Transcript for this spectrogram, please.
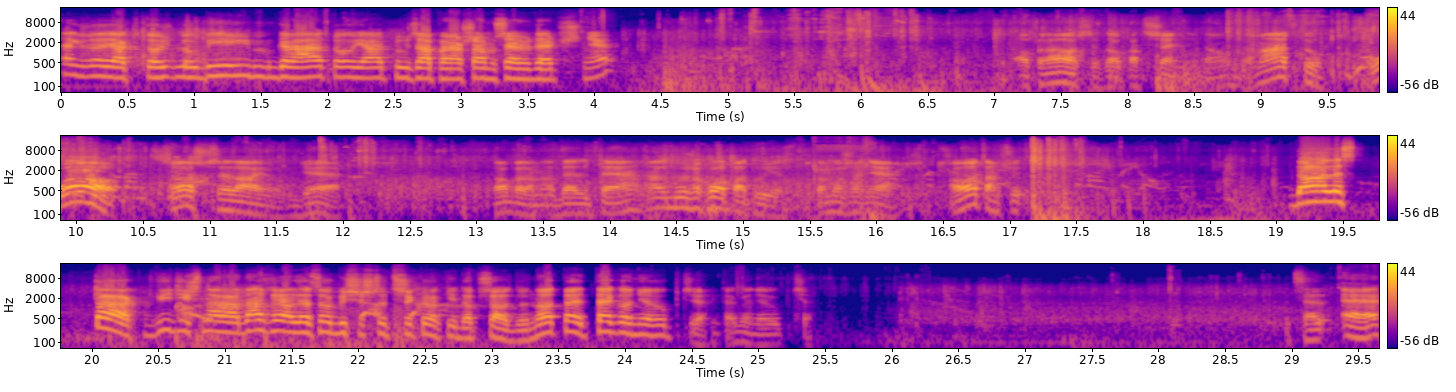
Także jak ktoś lubi gra, to ja tu zapraszam serdecznie. Proszę, zaopatrzenie, no. Tu. Wow! Co strzelają? Gdzie? Dobra, na deltę, ale dużo chłopa tu jest, to może nie. O, tam się... No ale s- tak, widzisz na radarze, ale zrobisz jeszcze trzy kroki do przodu. No te, tego nie róbcie, tego nie róbcie. Cel E.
